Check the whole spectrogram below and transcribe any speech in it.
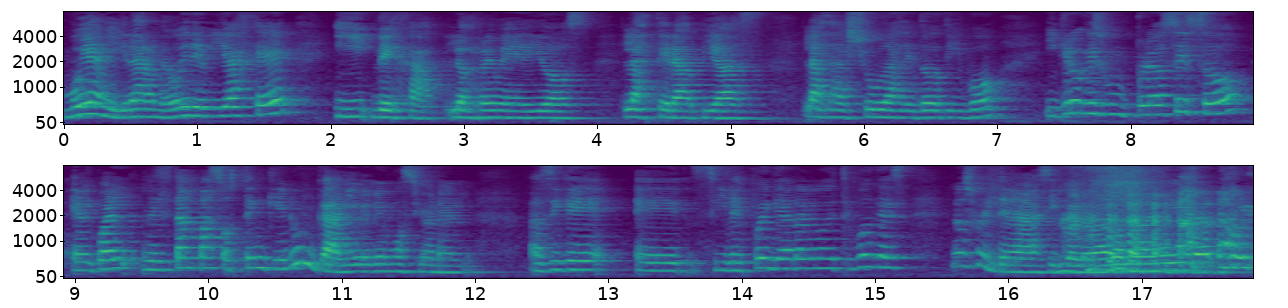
voy a emigrar, me voy de viaje y deja los remedios, las terapias, las ayudas de todo tipo. Y creo que es un proceso en el cual necesitas más sostén que nunca a nivel emocional. Así que eh, si les puede quedar algo de este podcast, no suelten a la psicóloga cuando porque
